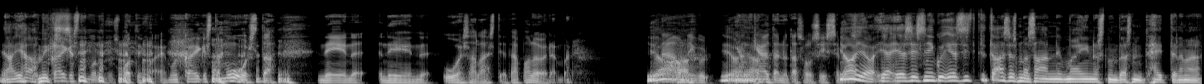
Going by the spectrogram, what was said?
Ja, ja, miksi? Kaikesta mun Spotify, mutta kaikesta muusta, niin, niin USA-laiset tietää paljon enemmän. Joo, Tämä on niinku joo, ihan joo. käytännön tasolla siis se. Joo, joo. Ja, ja, siis niinku, ja sitten taas jos mä saan, niin mä innostun tässä nyt heittelemään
